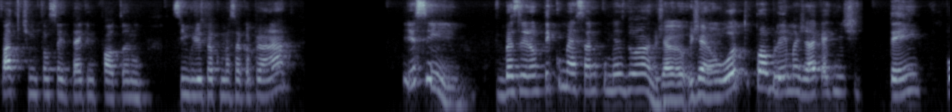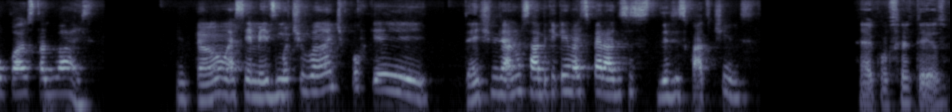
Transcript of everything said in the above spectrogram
quatro times estão sem técnico, faltando cinco dias para começar o campeonato. E assim, o Brasileirão tem que começar no começo do ano. Já, já é um outro problema já que a gente tem por causa estaduais. Então, assim, é meio desmotivante porque a gente já não sabe o que gente vai esperar desses, desses quatro times. É, com certeza.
